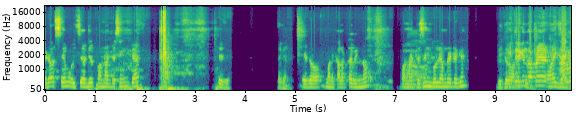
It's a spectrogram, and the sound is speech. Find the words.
এটাও সেম ওই সাইডের কর্নার ড্রেসিংটা এই যে দেখেন এটা মানে কালারটা ভিন্ন কর্নার ড্রেসিং বলি আমরা এটাকে। ভিতরে ভিতরে কিন্তু আপনার অনেক জায়গা।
